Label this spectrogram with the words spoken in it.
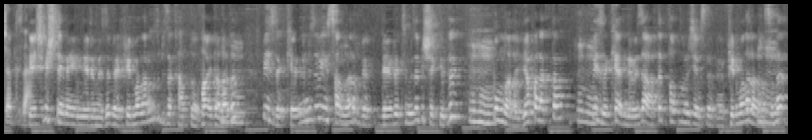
Çok güzel. Geçmiş deneyimlerimizi ve firmalarımız bize kattığı faydaları biz de kendimize ve insanlara ve devletimize bir şekilde bunları yaparak da biz de kendimizi artık toplum içerisinde firmalar arasında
